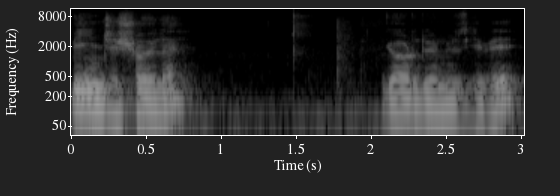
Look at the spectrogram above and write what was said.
bir ince şöyle gördüğünüz gibi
